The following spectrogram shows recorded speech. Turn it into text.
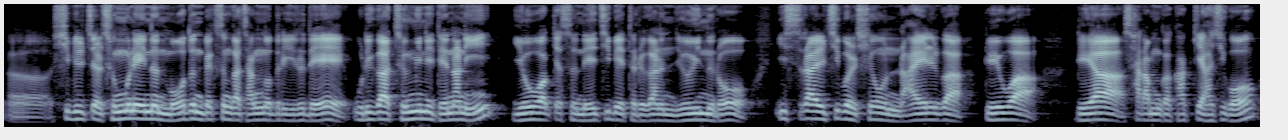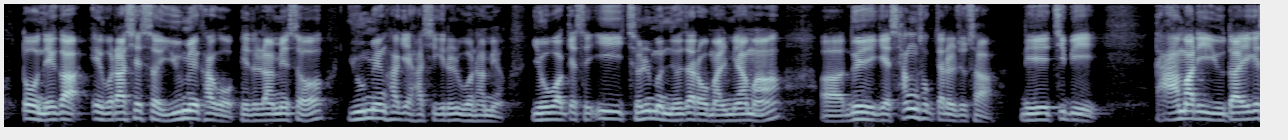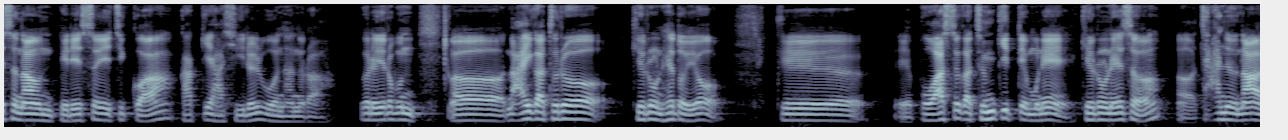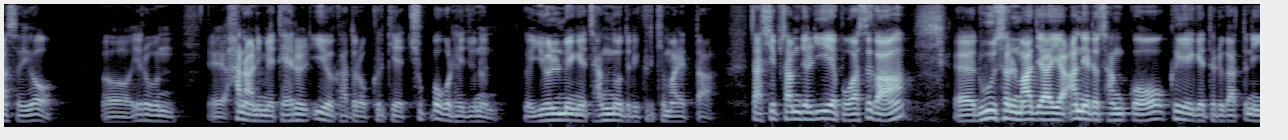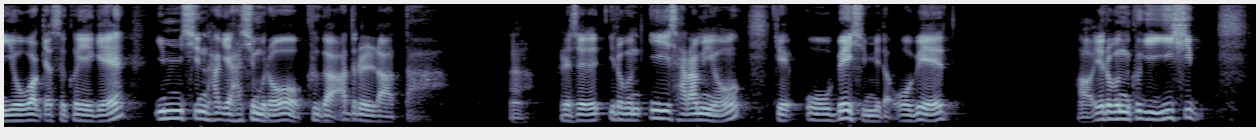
어, 11절 성문에 있는 모든 백성과 장로들이 이르되 우리가 정인이 되나니 여호와께서 내 집에 들어가는 여인으로 이스라엘 집을 세운 라엘과 레와 레아 사람과 같게 하시고 또 내가 에브라스에서 유명하고 베들람에서 유명하게 하시기를 원하며 여호와께서 이 젊은 여자로 말미암아 어, 너에게 상속자를 주사 네 집이 다말이 유다에게서 나온 베레스의 집과 같게 하시기를 원하노라. 그래 여러분 어, 나이가 들어 결혼해도요 그 예, 보아스가 젊기 때문에 결혼해서 어, 자녀 낳아서요 어, 여러분 예, 하나님의 대를 이어가도록 그렇게 축복을 해주는 그열 명의 장로들이 그렇게 말했다. 자 13절 이에 보아스가 에, 룻을 맞이하여 아내로 삼고 그에게 들어갔더니 여호와께서 그에게 임신하게 하심으로 그가 아들을 낳았다. 어, 그래서 여러분 이 사람이요 이게 오벳입니다. 오벳. 어, 여러분 거기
